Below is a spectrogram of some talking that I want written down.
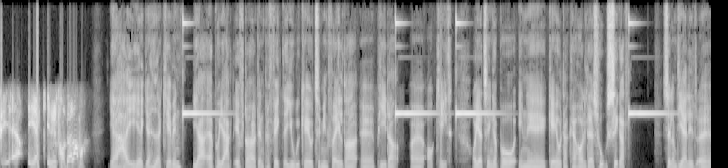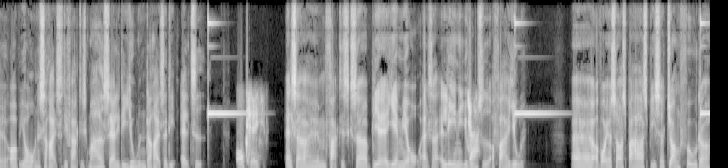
Det er Erik inden fra Bøllammer. Ja, hej Erik. Jeg hedder Kevin. Jeg er på jagt efter den perfekte julegave til mine forældre, øh, Peter øh, og Kate. Og jeg tænker på en øh, gave, der kan holde deres hus sikkert. Selvom de er lidt øh, op i årene, så rejser de faktisk meget. Særligt i julen, der rejser de altid. Okay. Altså, øh, faktisk så bliver jeg hjemme i år, altså alene i ja. huset og fejrer jul. Øh, og hvor jeg så også bare spiser junk food og,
